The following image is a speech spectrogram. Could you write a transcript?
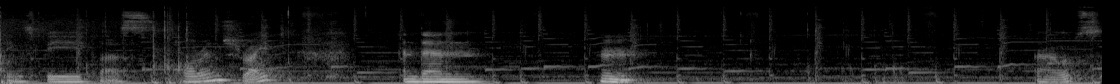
things b plus orange right? And then hmm. Uh, whoops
